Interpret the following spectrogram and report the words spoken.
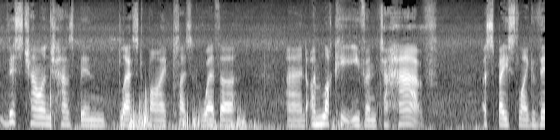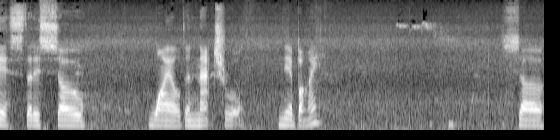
This challenge has been blessed by pleasant weather, and I'm lucky even to have a space like this that is so wild and natural nearby. So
